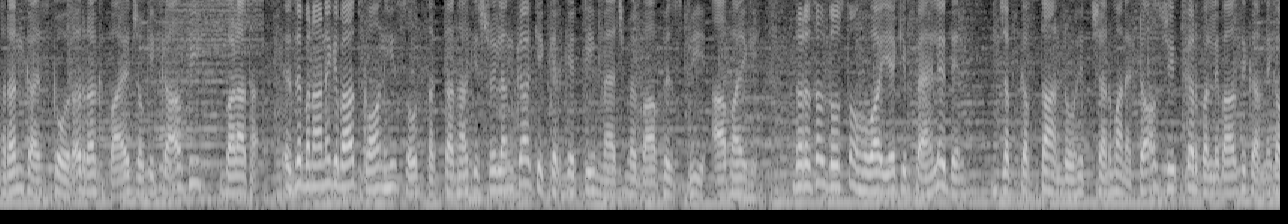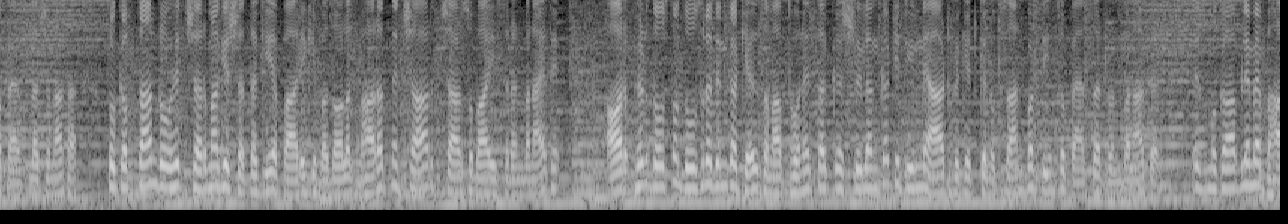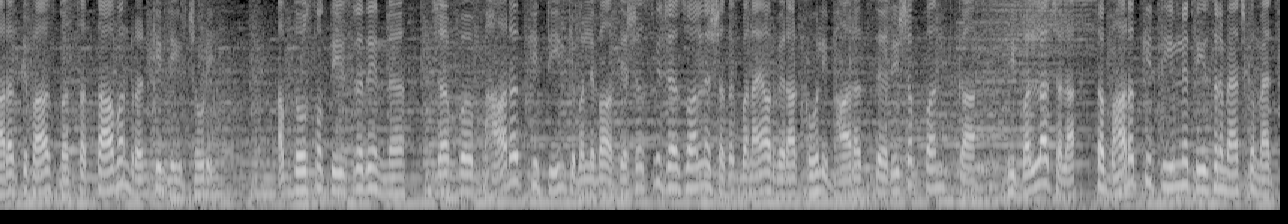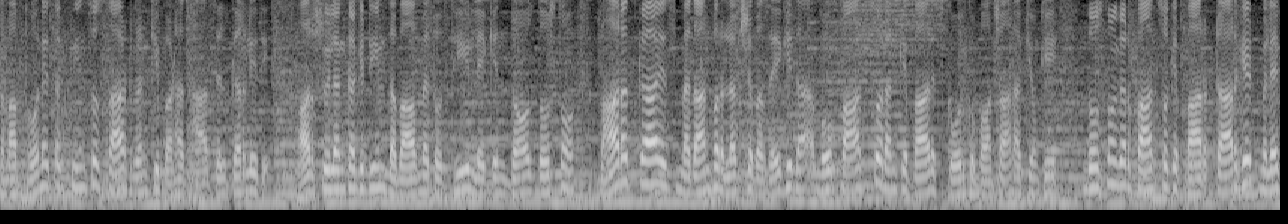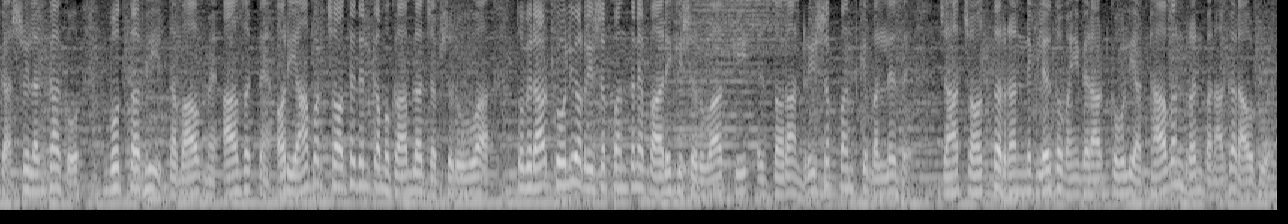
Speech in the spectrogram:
रन का स्कोर रख पाए, जो की काफ़ी बड़ा था। इसे बनाने के बाद कौन ही सोच सकता था की श्रीलंका की क्रिकेट टीम मैच में वापिस भी आ पाएगी। दरअसल दोस्तों, हुआ यह की पहले दिन जब कप्तान रोहित शर्मा ने टॉस जीतकर बल्लेबाजी करने का फैसला चुना था तो कप्तान रोहित शर्मा की शतकीय पारी की बदौलत भारत ने चार चार रन बनाए थे। और फिर दोस्तों, दूसरे दिन का खेल समाप्त होने तक श्रीलंका की टीम ने आठ विकेट के नुकसान पर तीन सौ पैंसठ रन बनाकर इस मुकाबले में भारत के पास बस सत्तावन रन की लीड छोड़ी। अब दोस्तों तीसरे दिन जब भारत की टीम के बल्लेबाज यशस्वी जायसवाल ने शतक बनाया और विराट कोहली भारत ऋषभ पंत का भी बल्ला चला तब भारत की टीम ने तीसरे मैच का मैच समाप्त होने तक 360 रन की बढ़त हासिल कर ली थी। और श्रीलंका की टीम दबाव में तो थी लेकिन दो, दोस्तों भारत का इस मैदान पर लक्ष्य बस एक ही था वो 500 रन के पार स्कोर को पहुंचाना क्योंकि दोस्तों अगर 500 के पार टारगेट मिलेगा श्रीलंका को वो तभी दबाव में आ सकते हैं। और यहाँ पर चौथे दिन का मुकाबला जब शुरू हुआ तो विराट कोहली और ऋषभ पंत ने पारी की शुरू शुरुआत की इस दौरान ऋषभ पंत के बल्ले से, जहाँ चौहत्तर रन निकले तो वहीं विराट कोहली अट्ठावन रन बनाकर आउट हुए।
